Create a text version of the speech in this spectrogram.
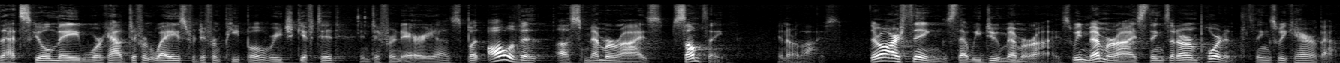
that skill may work out different ways for different people. We're each gifted in different areas, but all of it, us memorize something in our lives. There are things that we do memorize. We memorize things that are important, things we care about.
